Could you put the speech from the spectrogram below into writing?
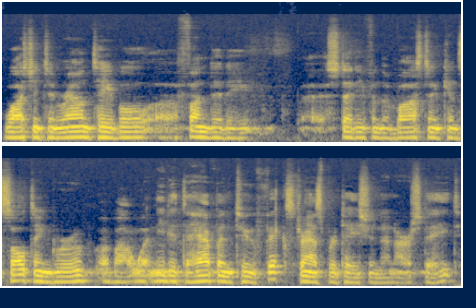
Washington Roundtable uh, funded a study from the Boston Consulting Group about what needed to happen to fix transportation in our state.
